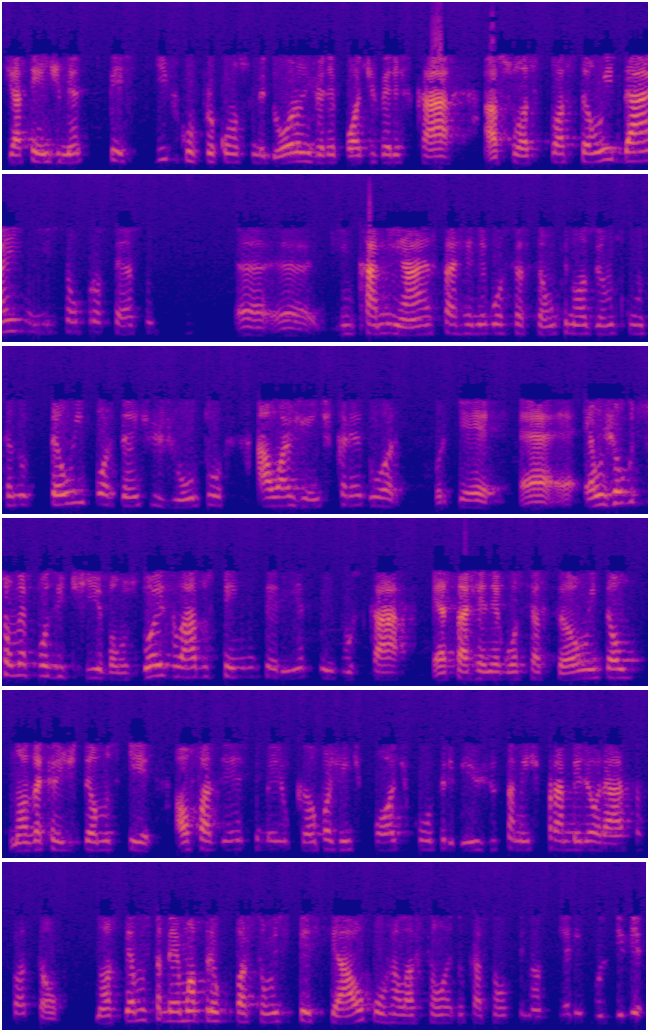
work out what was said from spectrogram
de atendimento específico para o consumidor, onde ele pode verificar a sua situação e dar início ao processo é, encaminhar essa renegociação que nós vemos como sendo tão importante junto ao agente credor porque é, é, um jogo de soma positiva, os dois lados têm interesse em buscar essa renegociação, então nós acreditamos que ao fazer esse meio campo a gente pode contribuir justamente para melhorar essa situação. Nós temos também uma preocupação especial com relação à educação financeira, inclusive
